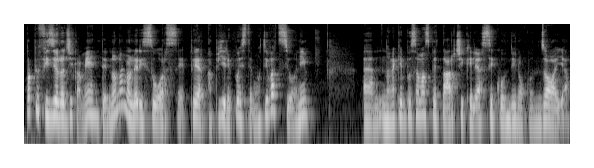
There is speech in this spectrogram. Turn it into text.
proprio fisiologicamente non hanno le risorse per capire queste motivazioni, um, non è che possiamo aspettarci che le assecondino con gioia.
